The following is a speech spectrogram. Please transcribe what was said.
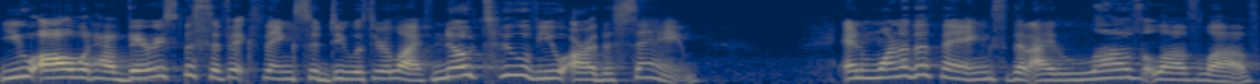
you all would have very specific things to do with your life. No two of you are the same. And one of the things that I love, love, love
